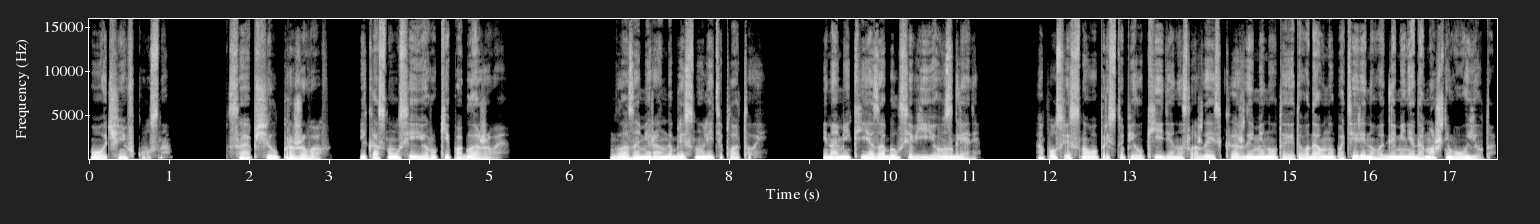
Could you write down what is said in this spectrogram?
«Очень вкусно», — сообщил, проживав, и коснулся ее руки, поглаживая. Глаза Миранды блеснули теплотой, и на миг я забылся в ее взгляде, а после снова приступил к еде, наслаждаясь каждой минутой этого давно потерянного для меня домашнего уюта.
